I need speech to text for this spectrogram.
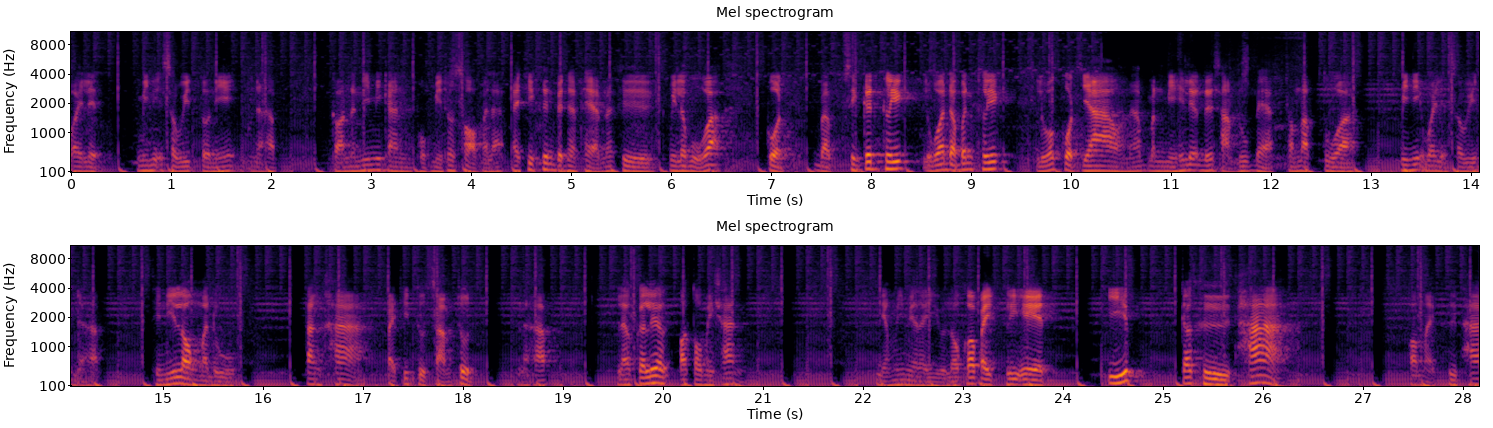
wireless mini switch ตัวนี้นะครับ ก่อนหนั้นนี่มีการผมมีทดสอบไปแล้ว ไอ้ที่ขึ้นเป็นแถบๆนั่นคือมีระบุว่า กดแบบซิงเกิลคลิกหรือว่าดับเบิลคลิกหรือว่ากดยาวนะครับ มันมีให้เลือกได้ 3 รูปแบบสำหรับตัวมินิไวเลสสวิตนะครับ ทีนี้ลองมาดูตั้งค่าไปที่จุด 3 จุดนะครับ แล้วก็เลือก Automation ยังไม่มีอะไรอยู่ เราก็ไป Create if ก็คือถ้าความหมายคือถ้า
